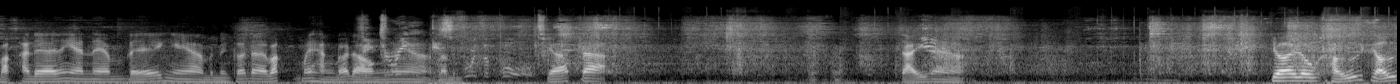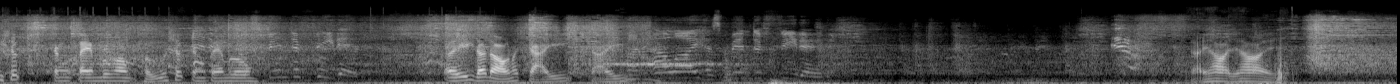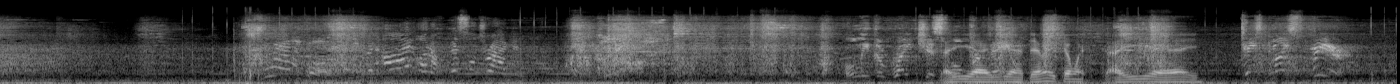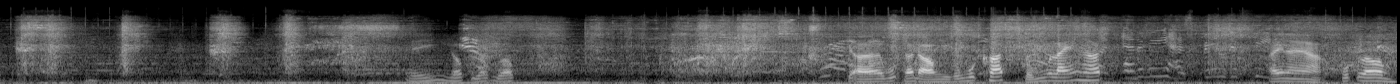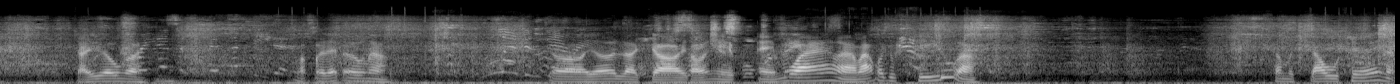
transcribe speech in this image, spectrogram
Bắt AD đó nghe anh em để nghe mình đừng có bắt mấy thằng đỏ đòn nghe là mình chết đó. Chạy nè chơi luôn, thử thử sức căng tem luôn không? Thử sức căng tem luôn. Ý, đỡ đòn nó chạy chạy. Chạy thôi vậy thôi. Chạy về chạy về chém đi mày chạy về. Ý gốc gốc gốc trời ơi quất đỡ đòn gì cũng quất hết, cũng láng hết. Đây nè quất luôn. Chạy luôn rồi. Bắt bay đét luôn nè. Trời ơi là trời, tội nghiệp. Em quá mà máu có chút xíu à. Sao mà trâu thế nè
